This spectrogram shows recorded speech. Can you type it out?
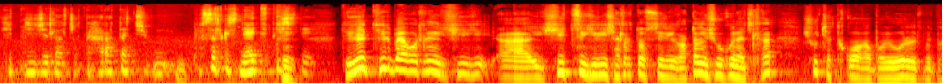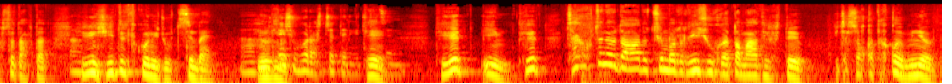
хэдэн жил болж байгаа хараатай ч бусал гэж найддаг шүү дээ. Тэгээд тэр байгууллагын шийдсэн хэргийг шалгадуулсан хэргийг одоогийн шүүхэн ажиллахаар шүүж чадахгүй байгаа буюу өөрөөр хэлбэл бусад автаад хэргийг шийдэрлэхгүй гэж үзсэн байна. Хөлийн шүүхөр очиод байна гэж үзсэн. Тэгээд ийм. Тэгэхээр цаг хугацааны үед аваад үсэх юм бол энэ шүүх одоо маад хэрэгтэй гэж асуух гэдэгхгүй миний хувьд.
